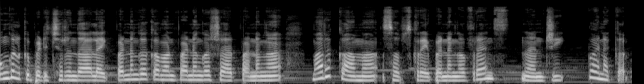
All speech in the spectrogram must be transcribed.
உங்களுக்கு பிடிச்சிருந்தா லைக் பண்ணுங்கள் கமெண்ட் பண்ணுங்க ஷேர் பண்ணுங்கள் மறக்காமல் சப்ஸ்கிரைப் பண்ணுங்கள் ஃப்ரெண்ட்ஸ் நன்றி வணக்கம்.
